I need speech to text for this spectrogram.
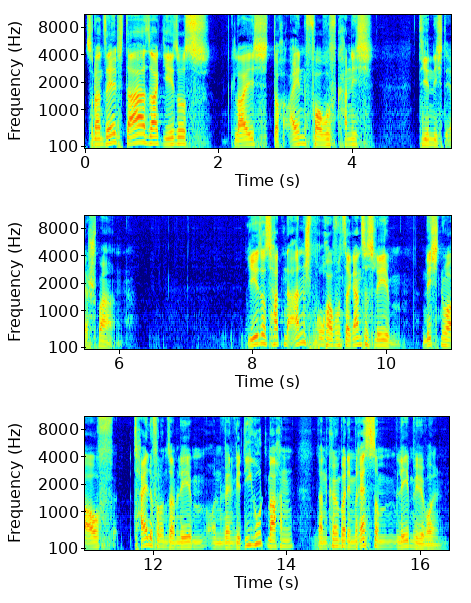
Sondern selbst da sagt Jesus gleich, doch einen Vorwurf kann ich dir nicht ersparen. Jesus hat einen Anspruch auf unser ganzes Leben, nicht nur auf Teile von unserem Leben. Und wenn wir die gut machen, dann können wir dem Rest zum Leben, wie wir wollen.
